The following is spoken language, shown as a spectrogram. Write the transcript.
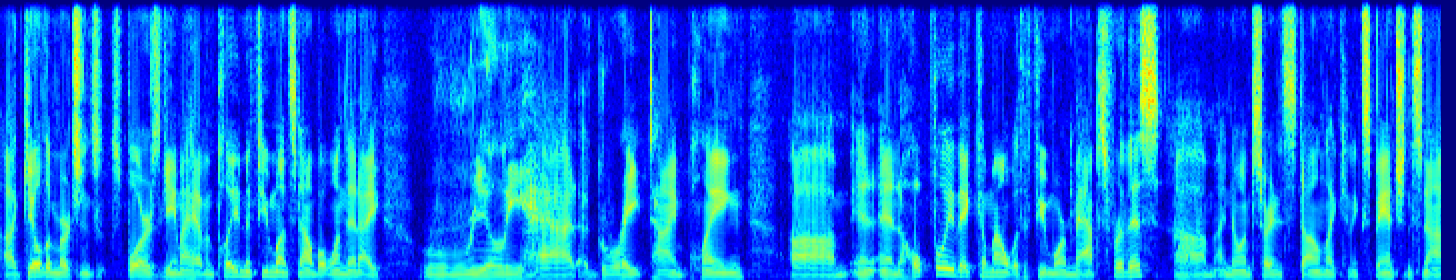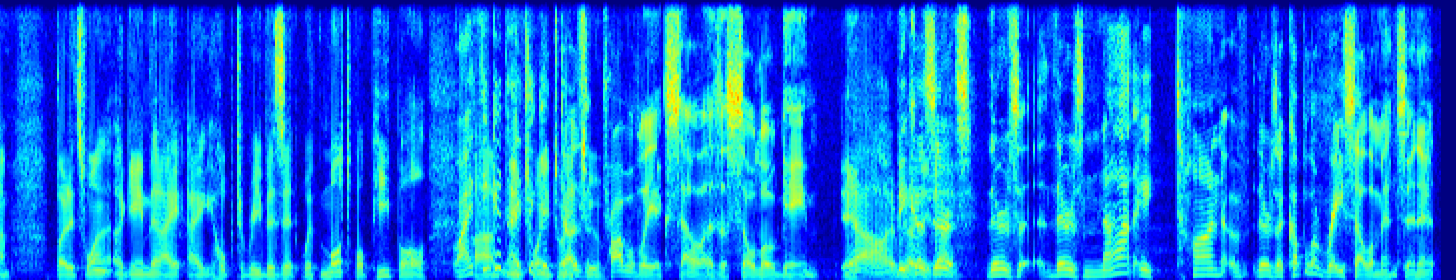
uh, Guild of Merchants Explorers game I haven't played in a few months now, but one that I really had a great time playing. Um, and, and hopefully they come out with a few more maps for this. Um, I know I'm starting to sound like an expansion snob, but it's one a game that I, I hope to revisit with multiple people. Well, I think um, it, I think it does probably excel as a solo game Yeah, it because really there, there's there's not a ton of there's a couple of race elements in it,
